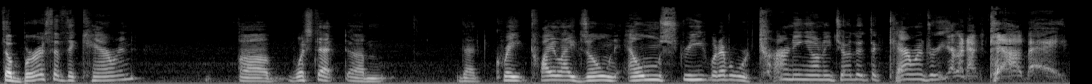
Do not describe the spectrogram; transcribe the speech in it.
The birth of the Karen. Uh, what's that? Um, that great Twilight Zone, Elm Street, whatever, we're turning on each other. The Karens are, you're gonna kill me.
